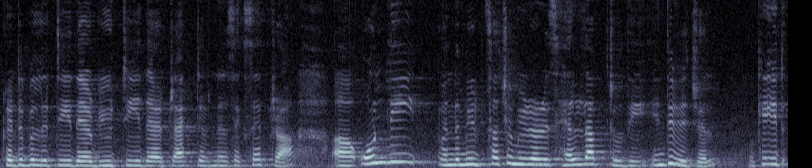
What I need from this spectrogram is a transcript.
credibility, their beauty, their attractiveness etc. Uh, only when the such a mirror is held up to the individual, okay, it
